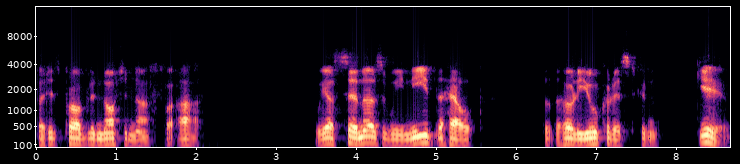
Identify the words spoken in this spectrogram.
But it's probably not enough for us. We are sinners and we need the help that the Holy Eucharist can give.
